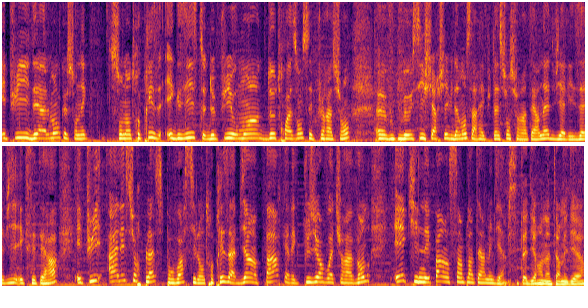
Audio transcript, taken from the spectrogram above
et puis idéalement que son, entreprise existe depuis au moins 2-3 ans, c'est plus rassurant. Euh, vous pouvez aussi chercher évidemment sa réputation sur Internet via les avis, etc. Et puis aller sur place pour voir si l'entreprise a bien un parc avec plusieurs voitures à vendre et qu'il n'est pas un simple intermédiaire. C'est-à-dire un intermédiaire?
